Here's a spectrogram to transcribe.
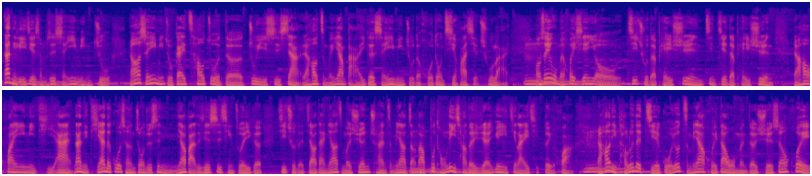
让你理解什么是审议民主，然后审议民主该操作的注意事项，然后怎么样把一个审议民主的活动计划写出来。哦，所以我们会先有基础的培训、进阶的培训，然后欢迎你提案。那你提案的过程中，就是你你要把这些事情做一个基础的交代，你要怎么宣传，怎么样找到不同立场的人愿意进来一起对话，然后你讨论的结果又怎么样回到。我们的学生会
